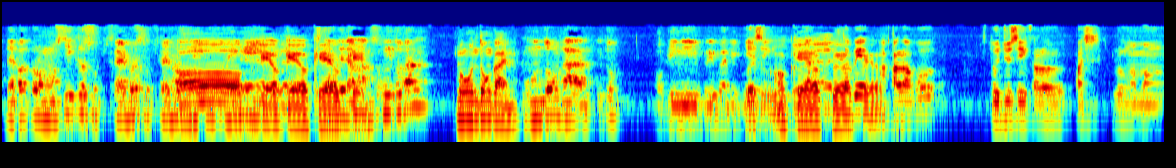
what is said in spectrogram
dapat promosi ke subscriber subscriber Oh, oke oke oke Tidak oke. langsung itu kan Menguntungkan. menguntungkan. Itu opini pribadi gue Iya sih. Oke Ya, oke Tapi oke. kalau aku setuju sih kalau pas lu ngomong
